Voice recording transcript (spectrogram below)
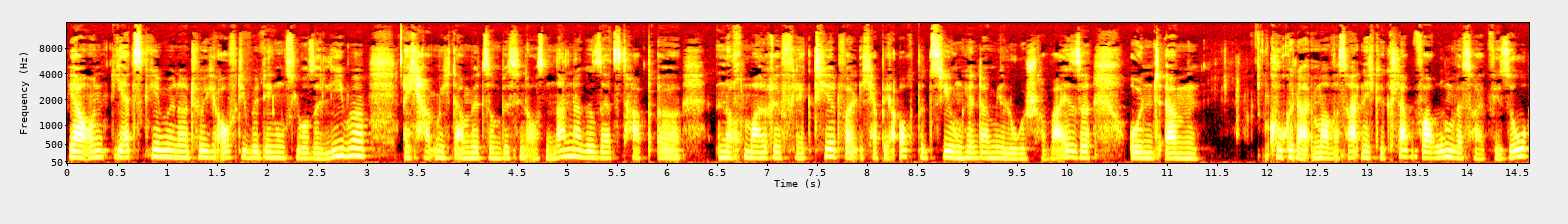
Ja, und jetzt gehen wir natürlich auf die bedingungslose Liebe. Ich habe mich damit so ein bisschen auseinandergesetzt, habe äh, nochmal reflektiert, weil ich habe ja auch Beziehungen hinter mir, logischerweise. Und ähm, gucke da immer, was hat nicht geklappt, warum, weshalb, wieso.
